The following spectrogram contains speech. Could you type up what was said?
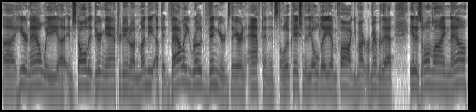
uh, here now. We uh, installed it during the afternoon on Monday up at Valley Road Vineyards there in Afton. It's the location of the old AM fog. You might remember that. It is online now.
